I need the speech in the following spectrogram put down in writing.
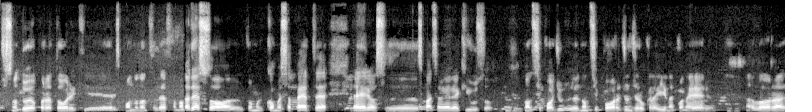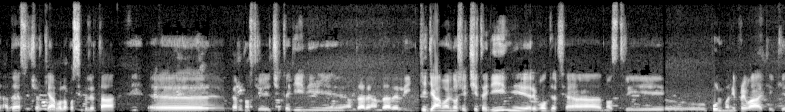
ci sono due operatori che rispondono al telefono. Adesso, come, come sapete, l'aereo, eh, spazio aereo è chiuso, non si, può, non si può raggiungere l'Ucraina con aereo. Allora adesso cerchiamo la possibilità eh, per i nostri cittadini andare, andare lì. Chiediamo ai nostri cittadini di rivolgersi ai nostri uh, pullman privati che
